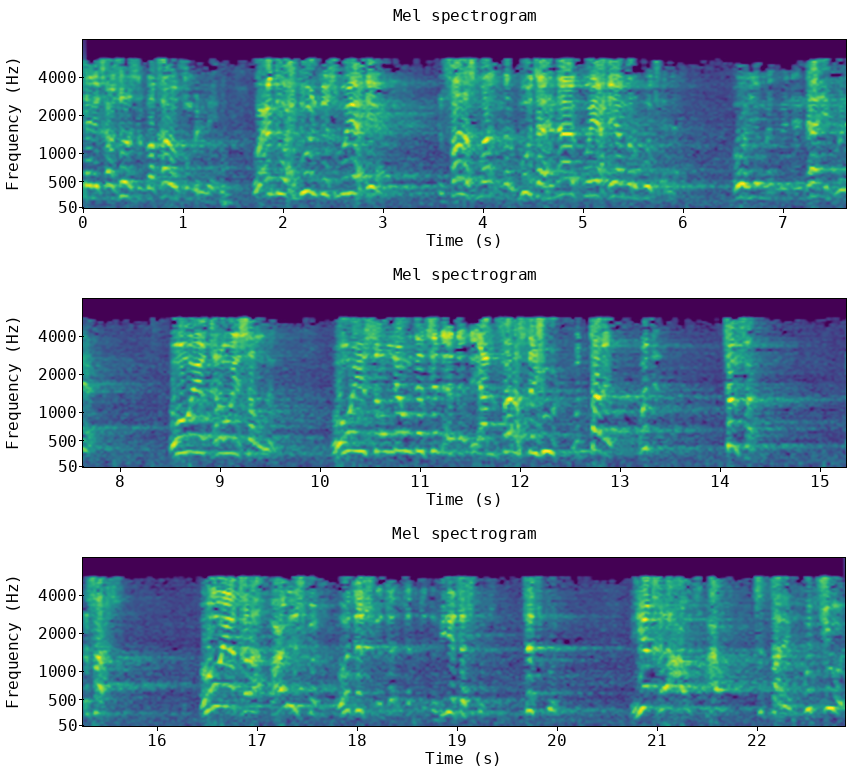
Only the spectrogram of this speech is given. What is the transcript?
كان يقرأ سورة البقرة ويقوم الليل وعنده واحد ولد اسمه يحيى. الفرس مربوطة هناك ويحيى مربوط هناك. هو نائب هناك. هو يقرأ ويصلي. وهو يصلي يعني الفرس تجول وتضطرب تنفر الفرس. وهو يقرأ وعم يسكت. هو تسكت هي تسكت. تسكت. يقرأ عاود عاود تضطرب. وتجول.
